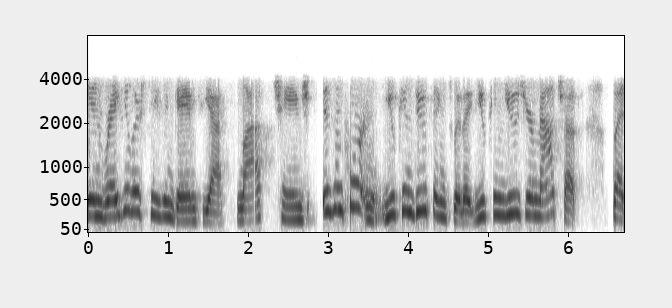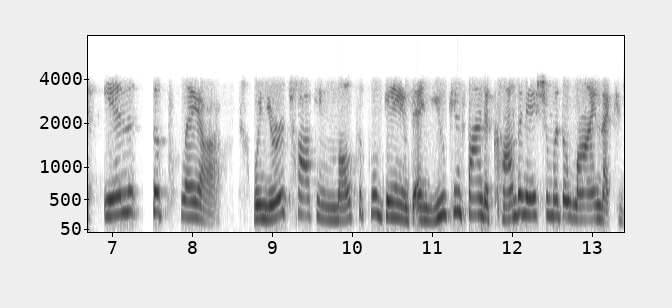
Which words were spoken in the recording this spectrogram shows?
In regular season games, yes, last change is important. You can do things with it. You can use your matchups. But in the playoffs, when you're talking multiple games and you can find a combination with a line that can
